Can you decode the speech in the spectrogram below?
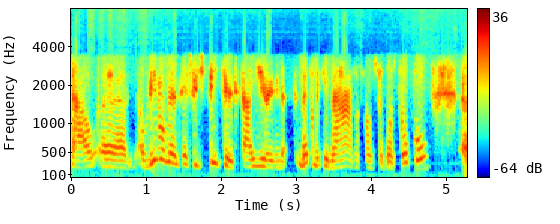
nou, uh, op dit moment, as we speak, ik sta hier in, letterlijk in de haven van Sebastopol. Uh,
